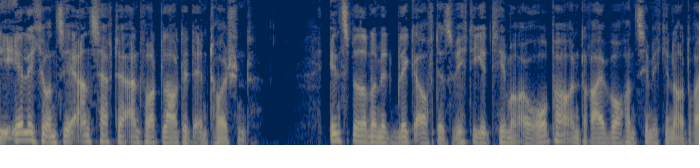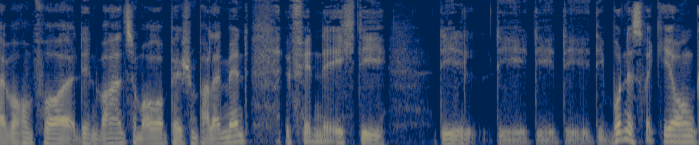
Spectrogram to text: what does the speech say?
Die ehrliche und sehr ernsthafte Antwort lautet enttäuschend. Insbesondere mit Blick auf das wichtige Thema Europa und drei Wochen, ziemlich genau drei Wochen vor den Wahlen zum Europäischen Parlament, finde ich die die, die, die, die, die Bundesregierung,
